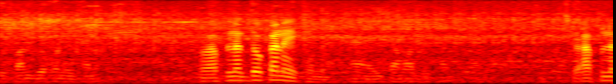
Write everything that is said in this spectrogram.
দোকান দোকান এখানে। আপনার দোকানে এখানে? হ্যাঁ এটা আমার দোকান। আচ্ছা আপনার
